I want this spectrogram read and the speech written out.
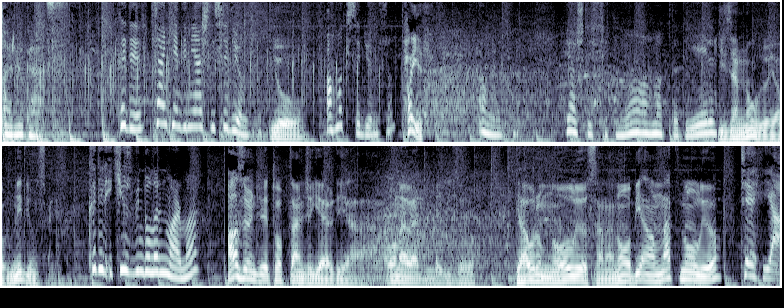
Aragaz. Kadir sen kendini yaşlı hissediyor musun? Yo. Ahmak hissediyor musun? Hayır. Anladım. Yaşlı hissetmiyor, ahmak da değil. Gizem ne oluyor yavrum ne diyorsun sen? ya? Kadir 200 bin doların var mı? Az önce toptancı geldi ya. Ona verdim be Gizo. Yavrum ne oluyor sana? Ne o bir anlat ne oluyor? Tih ya.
